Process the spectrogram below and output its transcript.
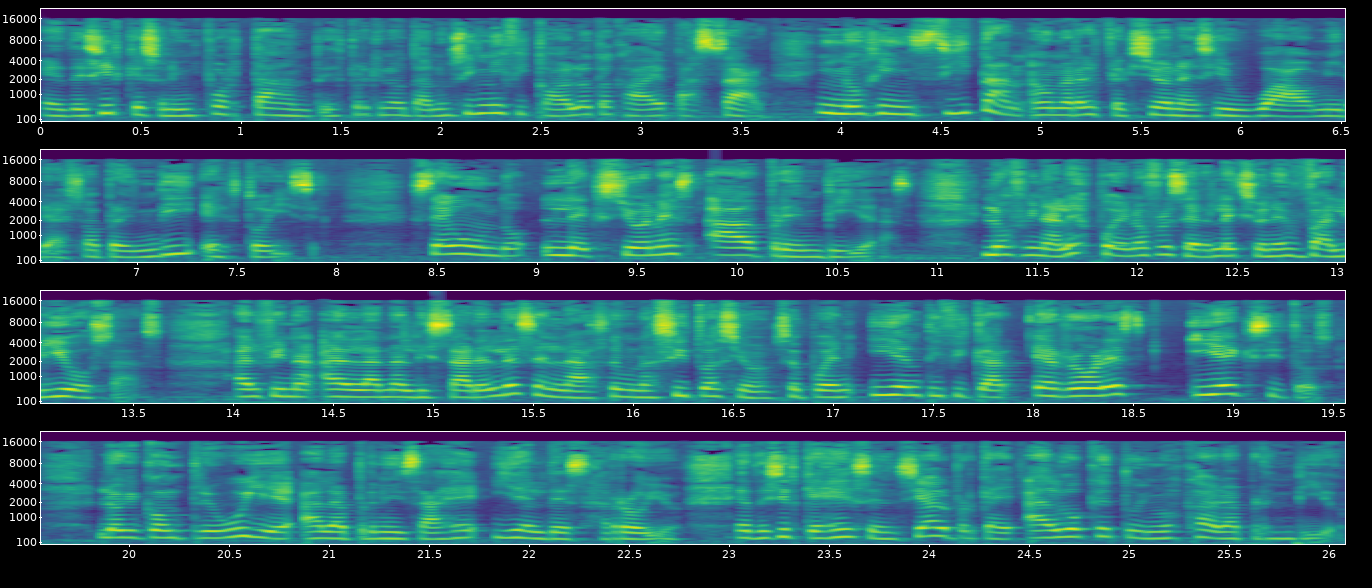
Es decir, que son importantes porque nos dan un significado a lo que acaba de pasar y nos incitan a una reflexión, a decir, wow, mira, esto aprendí, esto hice. Segundo, lecciones aprendidas. Los finales pueden ofrecer lecciones valiosas. Al, final, al analizar el desenlace de una situación, se pueden identificar errores y éxitos, lo que contribuye al aprendizaje y el desarrollo. Es decir, que es esencial porque hay algo que tuvimos que haber aprendido.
